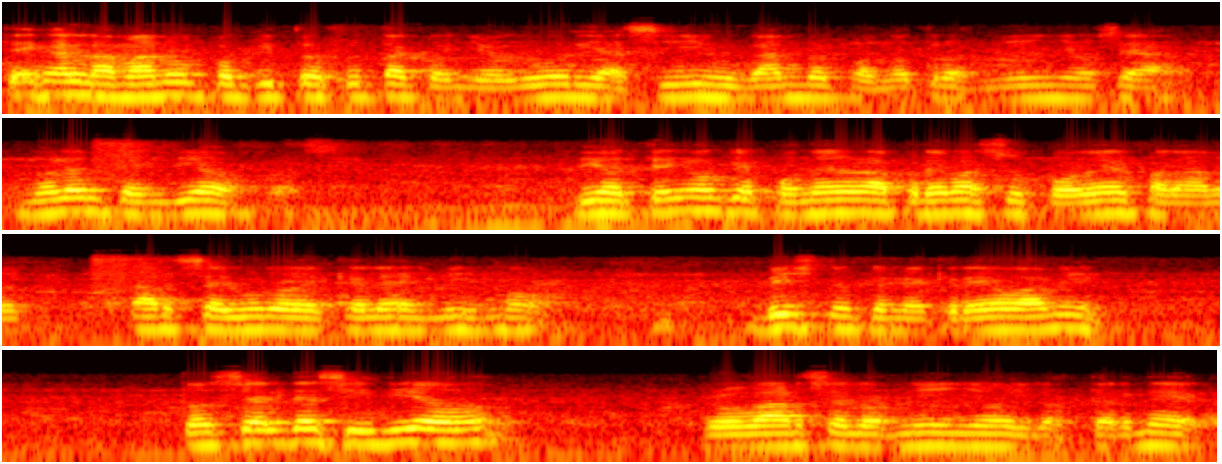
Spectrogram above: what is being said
tenga en la mano un poquito de fruta con yogur y así jugando con otros niños? O sea, no lo entendió. Pues. dijo, tengo que poner a prueba su poder para estar seguro de que Él es el mismo Vishnu que me creó a mí. Entonces Él decidió robarse los niños y los terneros.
